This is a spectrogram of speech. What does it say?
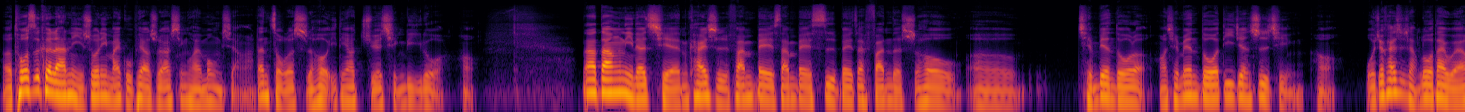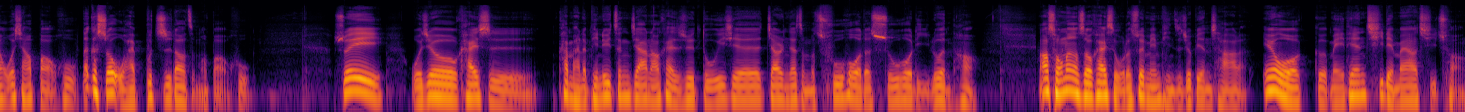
呃，托斯克兰你说你买股票的时候要心怀梦想啊，但走的时候一定要绝情利落，哈。那当你的钱开始翻倍、三倍、四倍再翻的时候，呃，钱变多了，哦，钱变多，第一件事情，好，我就开始想落袋为安，我想要保护。那个时候我还不知道怎么保护，所以我就开始看盘的频率增加，然后开始去读一些教人家怎么出货的书或理论，哈。然后从那个时候开始，我的睡眠品质就变差了，因为我隔每天七点半要起床，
